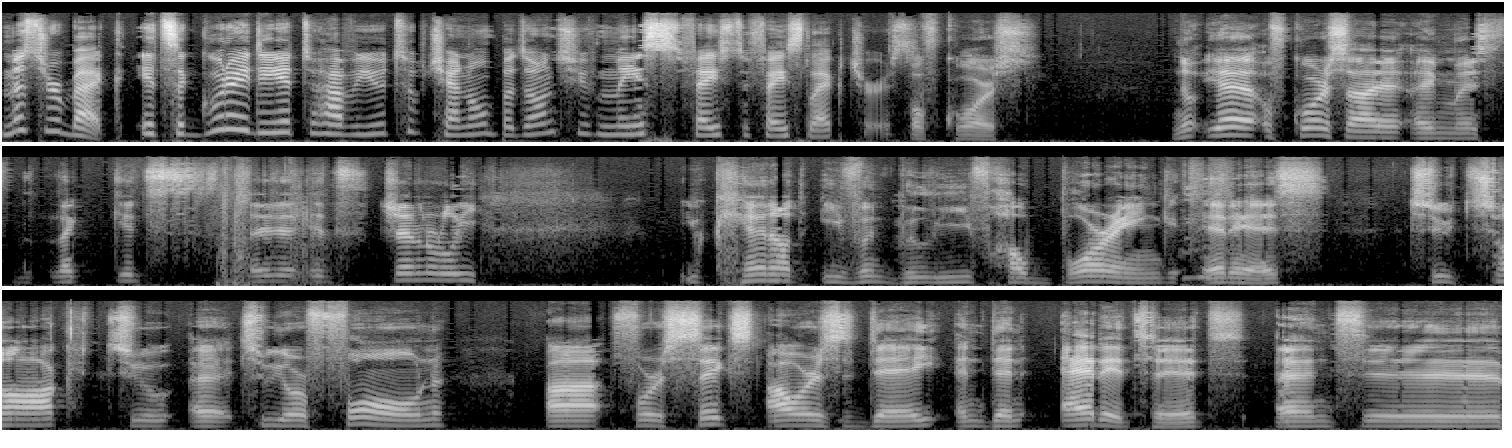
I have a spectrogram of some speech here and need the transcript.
Mr. Beck, it's a good idea to have a YouTube channel, but don't you miss face-to-face lectures? Of course. No, yeah, of course I I miss like it's it- it's generally you cannot even believe how boring it is to talk to uh, to your phone uh, for six hours a day and then edit it and uh,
